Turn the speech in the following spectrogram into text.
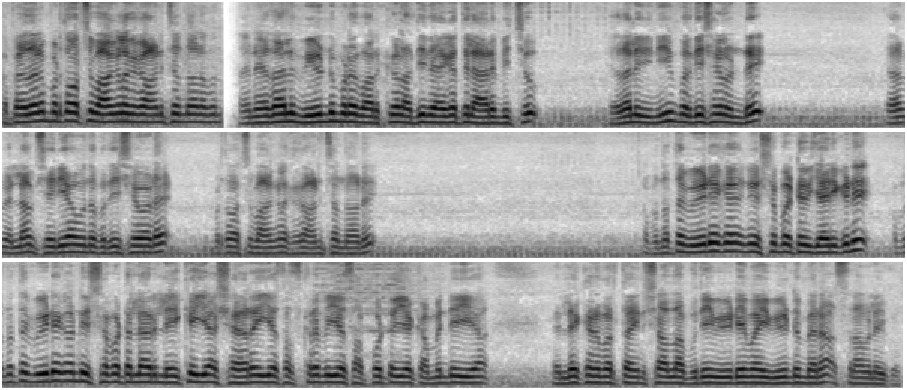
അപ്പോൾ ഏതായാലും ഇവിടുത്തെ കുറച്ച് ഭാഗങ്ങളൊക്കെ കാണിച്ചെന്നാണ് അതിന് ഏതായാലും വീണ്ടും ഇവിടെ വർക്കുകൾ അതിവേഗത്തിൽ ആരംഭിച്ചു. ഏതായാലും ഇനിയും പ്രതീക്ഷകളുണ്ട്. എല്ലാം ശരിയാവുന്ന പ്രതീക്ഷയോടെ ഇവിടുത്തെ കുറച്ച് ഭാഗങ്ങളൊക്കെ കാണിച്ചെന്നാണ് അപ്പോൾ ഇന്നത്തെ വീഡിയോ ഒക്കെ ഇഷ്ടപ്പെട്ട് വിചാരിക്കണേ. അപ്പോൾ ഇന്നത്തെ വീഡിയോ കണ്ട് ഇഷ്ടപ്പെട്ട എല്ലാവരും ലൈക്ക് ചെയ്യുക ഷെയർ ചെയ്യുക സബ്സ്ക്രൈബ് ചെയ്യുക സപ്പോർട്ട് ചെയ്യുക കമന്റ് ചെയ്യുക. ബെല്ലൈക്കൻ വർത്താൻ ഇൻഷാല്ല പുതിയ വീഡിയോയുമായി വീണ്ടും വരാം. അസ്സാം വലൈക്കും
